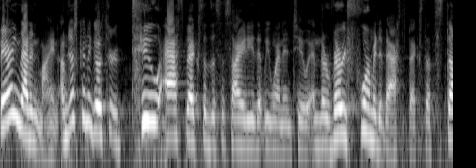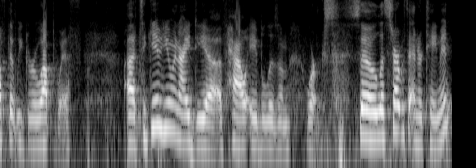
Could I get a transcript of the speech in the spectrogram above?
bearing that in mind, I'm just going to go through two aspects of the society that we went into, and they're very formative aspects of stuff that we grew up with, uh, to give you an idea of how ableism works. So let's start with entertainment.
